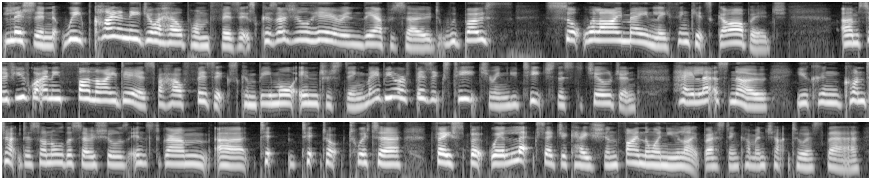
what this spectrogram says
Listen, we kind of need your help on physics because as you'll hear in the episode, we both so well, I mainly think it's garbage. Um, so if you've got any fun ideas for how physics can be more interesting, maybe you're a physics teacher and you teach this to children. Hey, let us know. You can contact us on all the socials: Instagram, uh, Ti TikTok, Twitter, Facebook. We're Lexx Education. Find the one you like best and come and chat to us there.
